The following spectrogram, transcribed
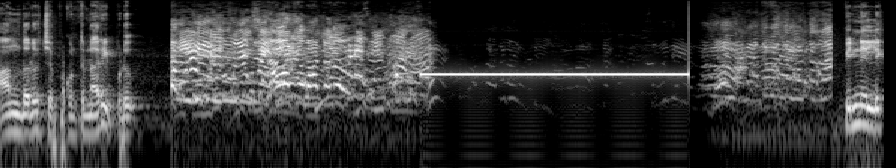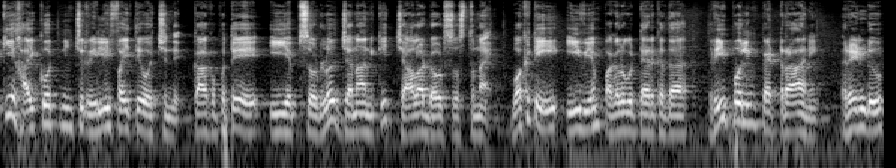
అందరూ చెప్పుకుంటున్నారు ఇప్పుడు. పిన్నెల్లికి హైకోర్టు నుంచి రిలీఫ్ అయితే వచ్చింది. కాకపోతే ఈ ఎపిసోడ్లో జనానికి చాలా డౌట్స్ వస్తున్నాయి. ఒకటి ఈవీఎం పగలగొట్టారు కదా రీపోలింగ్ పెట్టరా అని. రెండు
